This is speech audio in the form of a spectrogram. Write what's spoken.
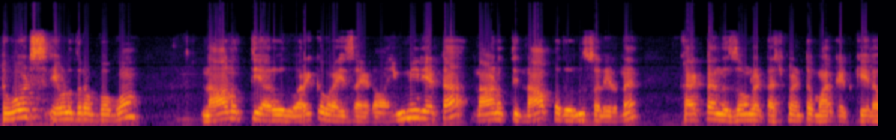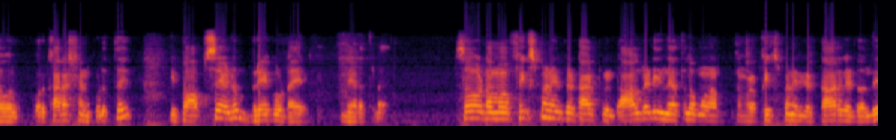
டுவோர்ட்ஸ் எவ்வளோ தூரம் போகும்? நானூற்றி அறுபது வரைக்கும் ரைஸ் ஆகிடும் இம்மீடியட்டாக நானூற்றி நாற்பது வந்து சொல்லியிருந்தேன். கரெக்டாக இந்த ஜோனில் டச் பண்ணிட்டு மார்க்கெட் கீழே ஒரு ஒரு கரெக்ஷன் கொடுத்து இப்போ அப்சைடும் பிரேக் அவுட் ஆகிருக்கு இந்த இடத்துல. ஸோ நம்ம ஃபிக்ஸ் பண்ணியிருக்க டார்கெட் ஆல்ரெடி இந்த இடத்துல நம்ம நம்ம ஃபிக்ஸ் பண்ணியிருக்க டார்கெட் வந்து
